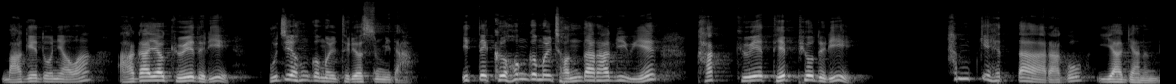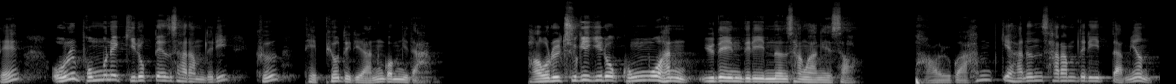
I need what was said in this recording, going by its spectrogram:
마게도냐와 아가야 교회들이 구제 헌금을 드렸습니다. 이때 그 헌금을 전달하기 위해 각 교회 대표들이 함께 했다라고 이야기하는데 오늘 본문에 기록된 사람들이 그 대표들이라는 겁니다. 바울을 죽이기로 공모한 유대인들이 있는 상황에서 바울과 함께 하는 사람들이 있다면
